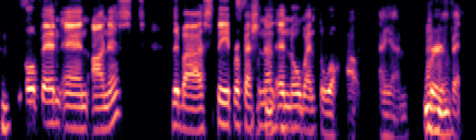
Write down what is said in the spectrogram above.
Open and honest, 'di ba? Stay professional and know when to walk out. Ayan. Mm-hmm. Perfect.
